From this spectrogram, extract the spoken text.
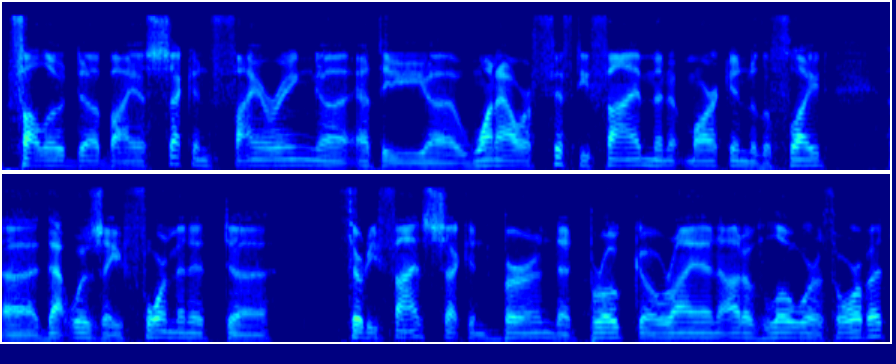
followed uh, by a second firing at the 1 hour 55 minute mark into the flight. that was a 4 minute 35 second burn that broke Orion out of low Earth orbit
